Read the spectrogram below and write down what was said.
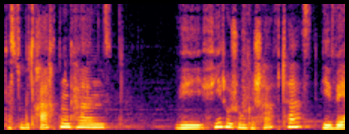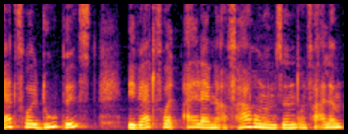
dass du betrachten kannst, wie viel du schon geschafft hast, wie wertvoll du bist, wie wertvoll all deine Erfahrungen sind und vor allem,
